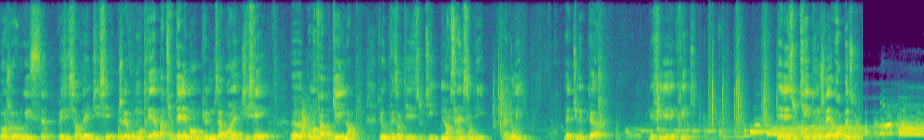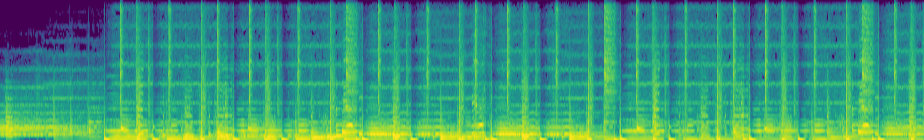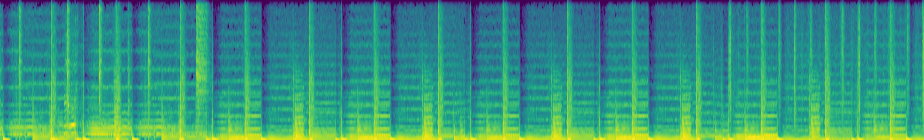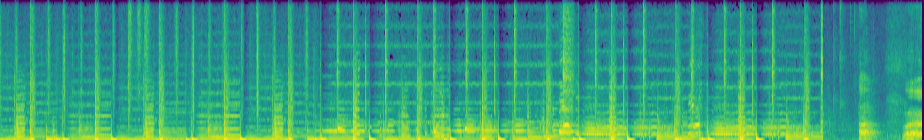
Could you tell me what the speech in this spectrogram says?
Bonjour Louis, régisseur de la MJC. Je vais vous montrer à partir d'éléments que nous avons à la MJC euh, comment fabriquer une lampe. Je vais vous présenter les outils. Une lance à incendie, la douille, l'interrupteur, les fils électriques et les outils dont je vais avoir besoin. Ah, voilà.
